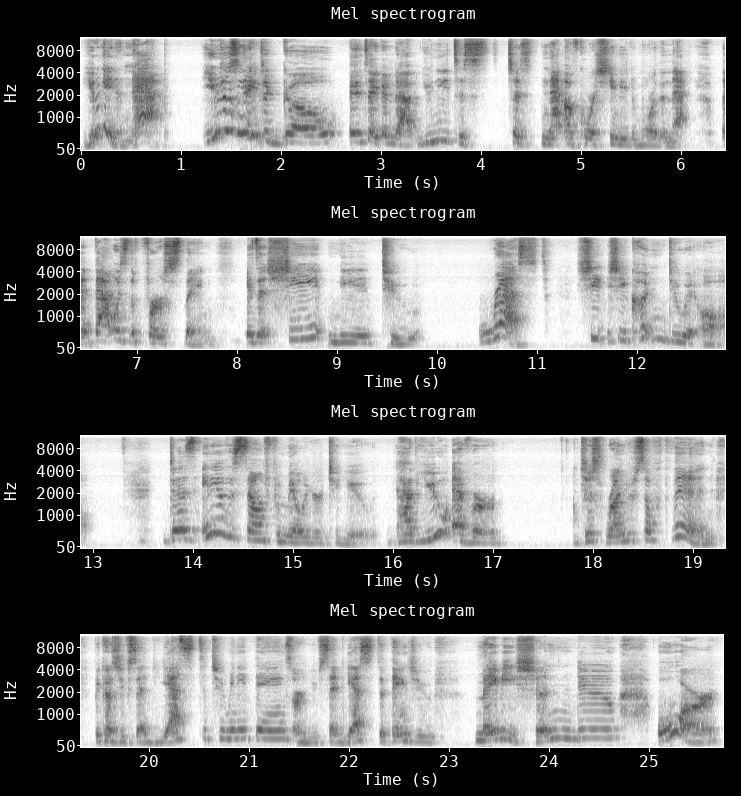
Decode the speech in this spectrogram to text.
you need a nap. You just need to go and take a nap. You need to to nap. Of course, she needed more than that, but that was the first thing: is that she needed to rest. She she couldn't do it all. Does any of this sound familiar to you? Have you ever just run yourself thin because you've said yes to too many things, or you've said yes to things you maybe shouldn't do, or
